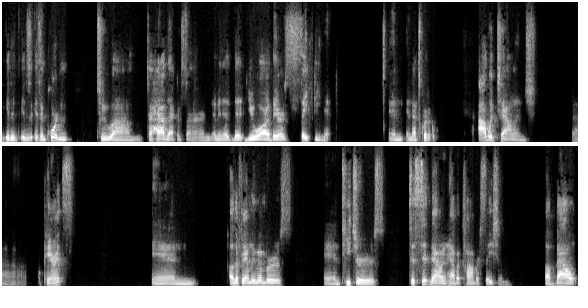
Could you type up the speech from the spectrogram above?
It, it is it's important to um, to have that concern. I mean that, that you are their safety net, and and that's critical. I would challenge uh, parents and other family members and teachers to sit down and have a conversation about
